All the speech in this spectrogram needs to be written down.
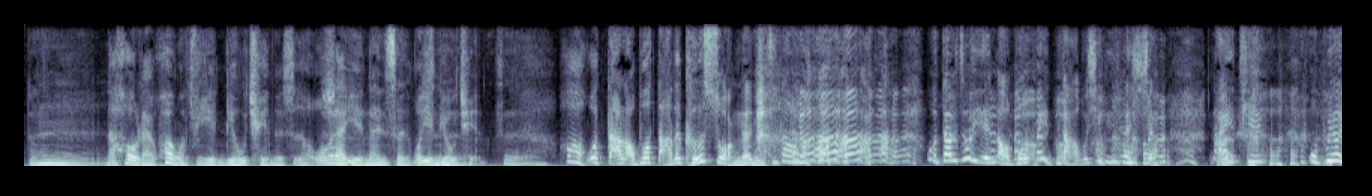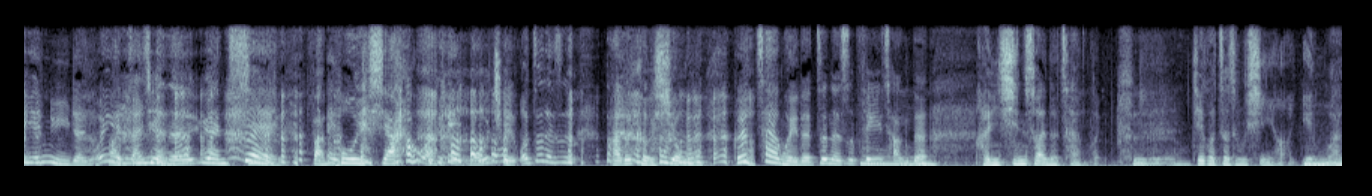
对，那后来换我去演刘全的时候，我后来演男生，我演刘全是哦，我打老婆打的可爽了，你知道吗？我当初演老婆被打，我心里在想，哪一天我不要演女人，我演男人的怨气反扑一下，我就演刘全，我真的是打的可凶了。可是忏悔的真的是非常的。很心酸的忏悔，是。结果这出戏哈演完，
